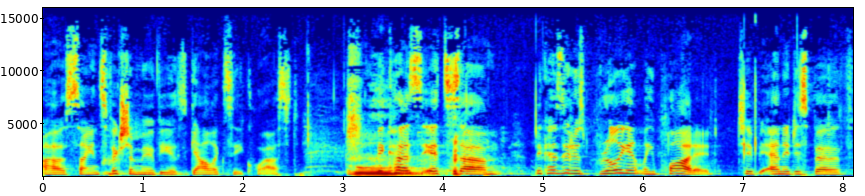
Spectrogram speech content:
uh, science fiction movie is Galaxy Quest because it's um, because it is brilliantly plotted to, and it is both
